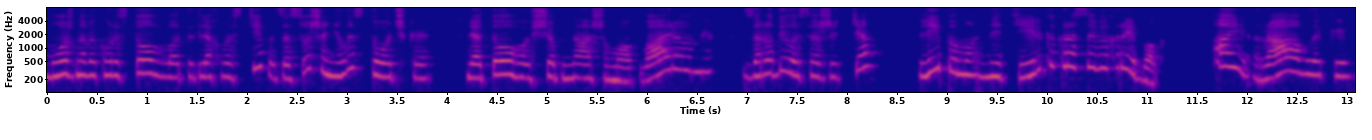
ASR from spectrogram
Можна використовувати для хвостів засушені листочки. Для того, щоб в нашому акваріумі зародилося життя, ліпимо не тільки красивих рибок, а й равликів,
